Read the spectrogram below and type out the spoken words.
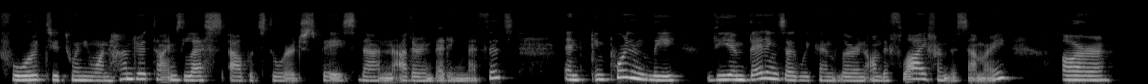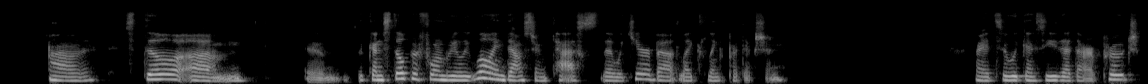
four to 2100 times less output storage space than other embedding methods. And importantly, the embeddings that we can learn on the fly from the summary are uh, still um, um, can still perform really well in downstream tasks that we care about, like link prediction. Right, so we can see that our approach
